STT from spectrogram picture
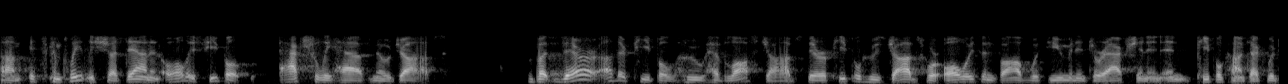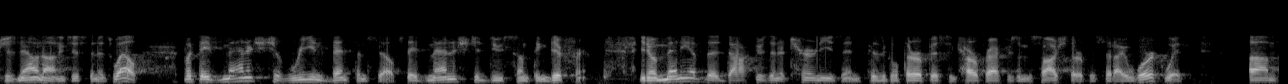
um, it's completely shut down, and all these people actually have no jobs. But there are other people who have lost jobs. There are people whose jobs were always involved with human interaction and, and people contact, which is now non existent as well. But they've managed to reinvent themselves. They've managed to do something different. You know, many of the doctors and attorneys and physical therapists and chiropractors and massage therapists that I work with, um,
